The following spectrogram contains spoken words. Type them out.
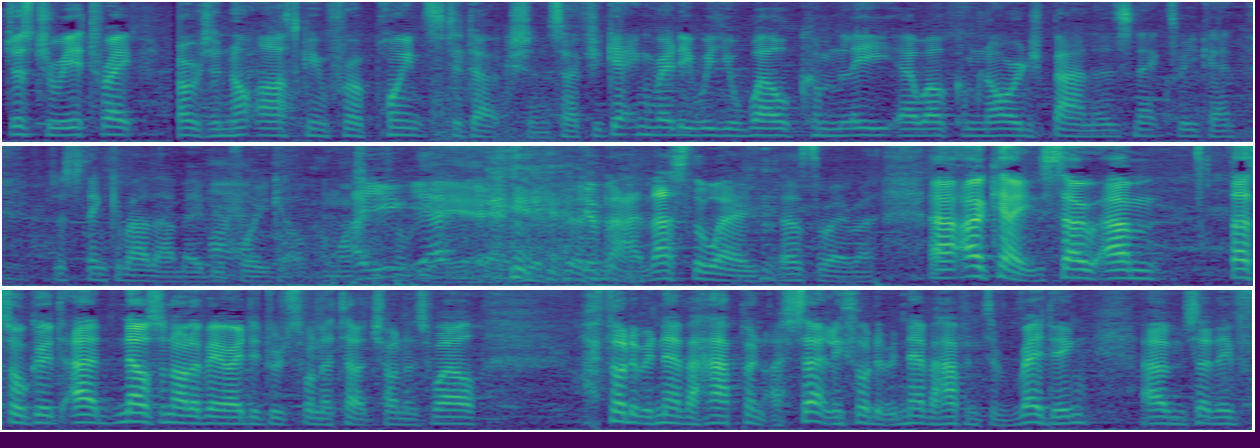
just to reiterate, Norwich are not asking for a points deduction. So if you're getting ready with your welcome Le- uh, welcome Norwich banners next weekend, just think about that maybe before you go. I'm Are you? for- Yeah, good man. That's the way. That's the way around. Uh, okay, so um, that's all good. Uh, Nelson Oliveira, I did just want to touch on as well. I thought it would never happen. I certainly thought it would never happen to Reading. Um, so they've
